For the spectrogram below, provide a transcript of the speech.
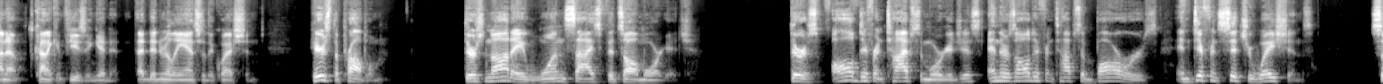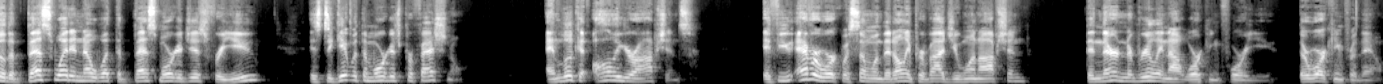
I know it's kind of confusing, isn't it? That didn't really answer the question. Here's the problem there's not a one size fits all mortgage. There's all different types of mortgages, and there's all different types of borrowers and different situations. So, the best way to know what the best mortgage is for you is to get with the mortgage professional and look at all of your options. If you ever work with someone that only provides you one option, then they're really not working for you. They're working for them.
